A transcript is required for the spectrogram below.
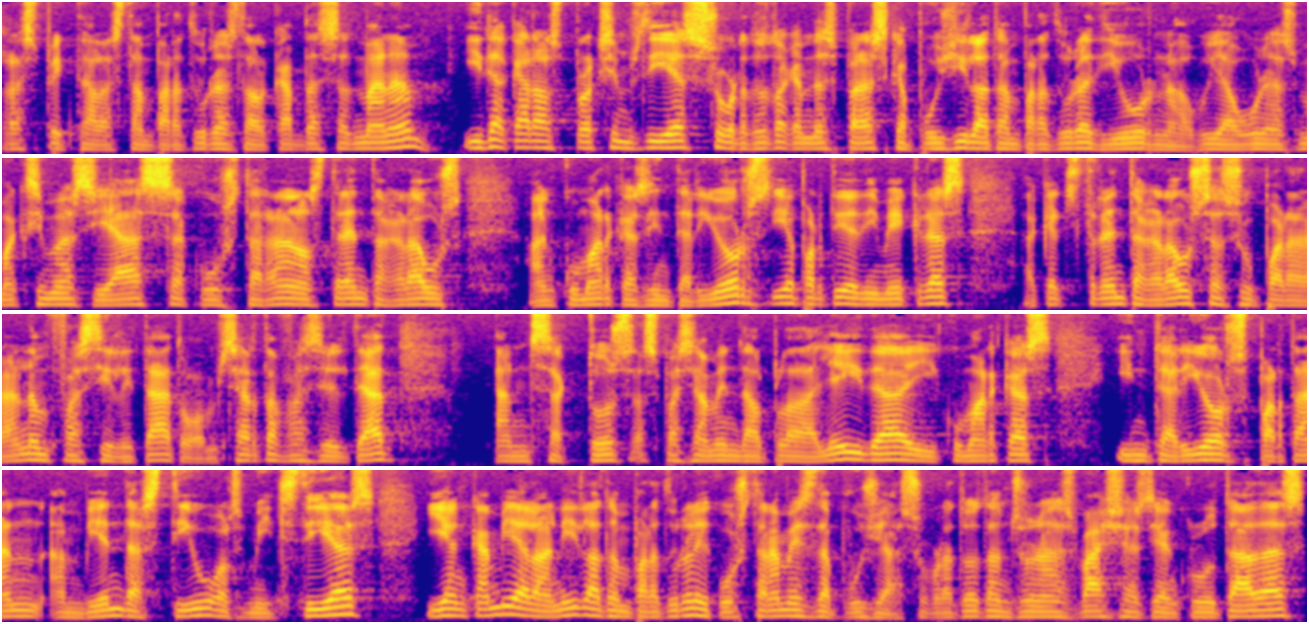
respecte a les temperatures del cap de setmana. I de cara als pròxims dies, sobretot el que hem d'esperar és que pugi la temperatura diurna. Avui algunes màximes ja s'acostaran als 30 graus en comarques interiors i a partir de dimecres aquests 30 graus se superaran amb facilitat o amb certa facilitat en sectors especialment del Pla de Lleida i comarques interiors, per tant, ambient d'estiu als migdies i en canvi a la nit la temperatura li costarà més de pujar, sobretot en zones baixes i enclotades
